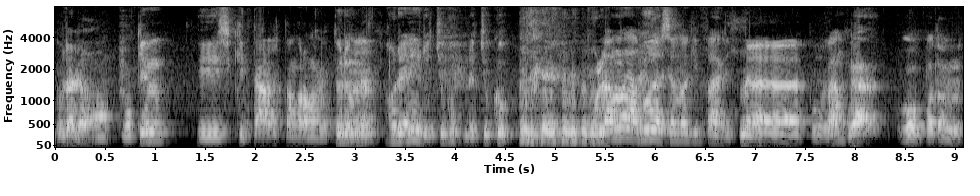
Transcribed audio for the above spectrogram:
udah dong. Mungkin di sekitar tongkrongan itu udah "Oh, udah nih udah cukup, udah cukup. Pulanglah gue sama Gifari. Nah, Pulang, Enggak, gue potong dulu.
